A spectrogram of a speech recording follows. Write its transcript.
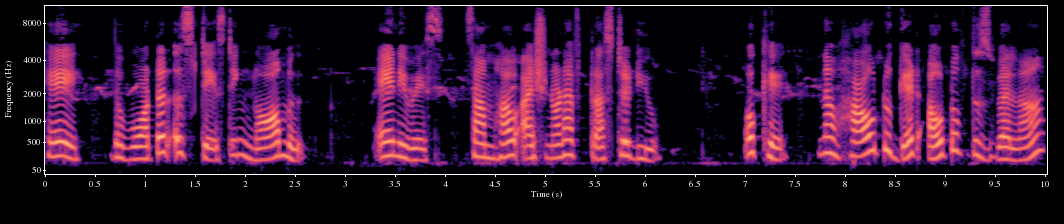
Hey, the water is tasting normal. Anyways, somehow I should not have trusted you. Okay, now how to get out of this well, huh?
